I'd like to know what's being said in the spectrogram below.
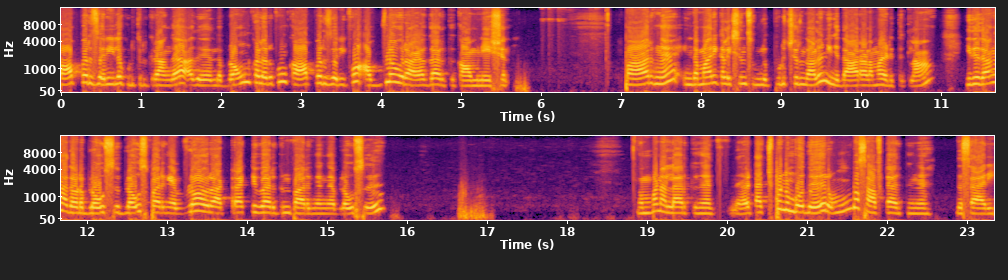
காப்பர் சரியில கொடுத்துருக்குறாங்க. அது அந்த ப்ரௌன் கலருக்கும் காப்பர் சரிக்கும் அவ்வளோ ஒரு அழகா இருக்கு காம்பினேஷன் பாருங்க இந்த மாதிரி கலெக்ஷன்ஸ் உங்களுக்கு பிடிச்சிருந்தாலும் நீங்க தாராளமா எடுத்துக்கலாம். இதுதாங்க அதோட பிளவுஸ் பிளவுஸ் பாருங்க எவ்வளோ ஒரு அட்ராக்டிவா இருக்குன்னு பாருங்கங்க பிளவுஸ் ரொம்ப நல்லா இருக்குங்க. டச் பண்ணும்போது ரொம்ப சாஃப்டா இருக்குங்க இந்த சாரீ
